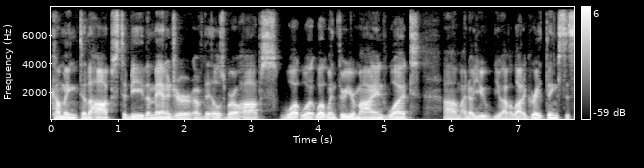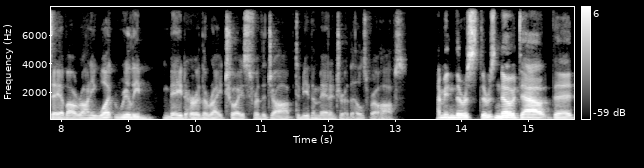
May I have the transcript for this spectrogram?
coming to the Hops to be the manager of the Hillsboro Hops, what what what went through your mind? What um, I know you you have a lot of great things to say about Ronnie. What really made her the right choice for the job to be the manager of the Hillsboro Hops? I mean, there was there was no doubt that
